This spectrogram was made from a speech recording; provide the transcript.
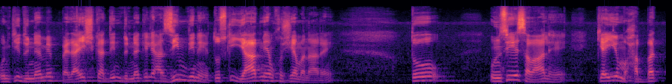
उनकी दुनिया में पैदाइश का दिन, दुनिया के लिए अजीम दिन है तो उसकी याद में हम खुशियाँ मना रहे हैं। तो उनसे ये सवाल है, क्या ये मोहब्बत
